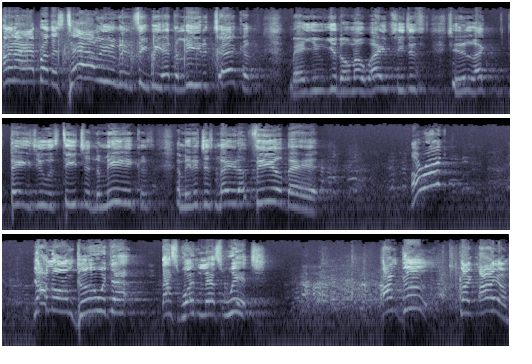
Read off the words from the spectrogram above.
I mean, I had brothers tell me, see, we had to leave the church. man, you, you know, my wife, she just, she didn't like the things you was teaching to me, because, I mean, it just made her feel bad. All right? Y'all know I'm good with that. That's one less witch. I'm good. Like I am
